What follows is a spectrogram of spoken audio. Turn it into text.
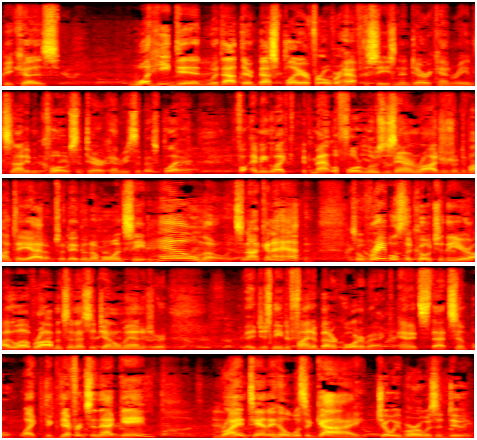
because what he did without their best player for over half the season in Derrick Henry, and it's not even close that Derrick Henry's the best player. I mean, like, if Matt LaFleur loses Aaron Rodgers or Davante Adams, are they the number one seed? Hell no. It's not going to happen. So Vrabel's the coach of the year. I love Robinson as a general manager. They just need to find a better quarterback, and it's that simple. Like, the difference in that game, Ryan Tannehill was a guy, Joey Burrow was a dude.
